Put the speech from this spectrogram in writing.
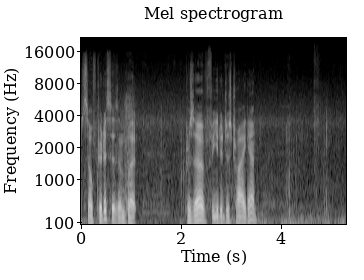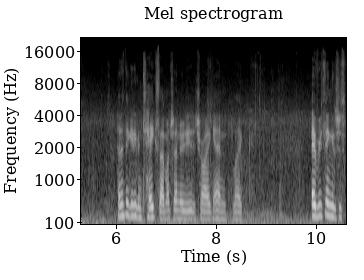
self criticism, but preserved for you to just try again. I don't think it even takes that much energy to try again. Like everything is just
